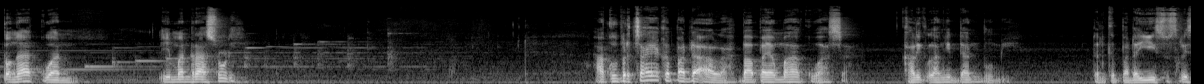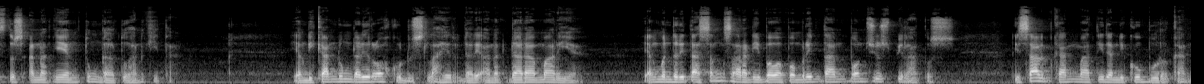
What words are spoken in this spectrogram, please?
pengakuan iman rasuli. Aku percaya kepada Allah Bapa yang Maha Kuasa Kalik langit dan bumi dan kepada Yesus Kristus anaknya yang tunggal Tuhan kita yang dikandung dari roh kudus lahir dari anak darah Maria, yang menderita sengsara di bawah pemerintahan Pontius Pilatus, disalibkan, mati dan dikuburkan,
